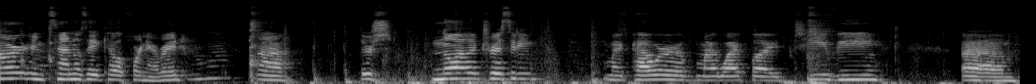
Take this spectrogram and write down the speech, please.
are in San Jose, California, right? Mm-hmm. Uh, there's no electricity. My power of my Wi-Fi, TV, um,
